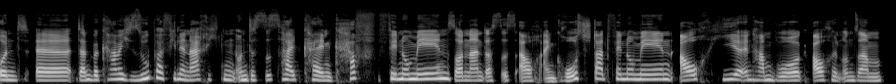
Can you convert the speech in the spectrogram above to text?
Und äh, dann bekam ich super viele Nachrichten und das ist halt kein Kaff-Phänomen, sondern das ist auch ein Großstadtphänomen, auch hier in Hamburg, auch in unserem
